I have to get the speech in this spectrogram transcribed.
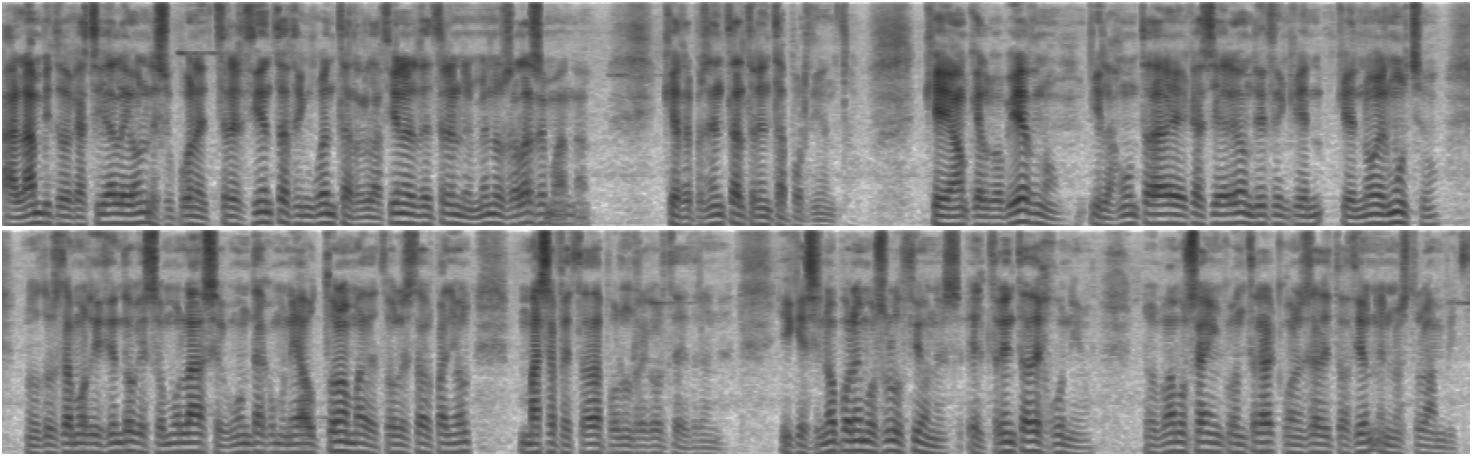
al ámbito de Castilla y León le supone 350 relaciones de trenes menos a la semana, que representa el 30%. Que aunque el Gobierno y la Junta de Castilla y León dicen que, que, no es mucho, nosotros estamos diciendo que somos la segunda comunidad autónoma de todo el Estado español más afectada por un recorte de trenes. Y que si no ponemos soluciones, el 30 de junio nos vamos a encontrar con esa situación en nuestro ámbito.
